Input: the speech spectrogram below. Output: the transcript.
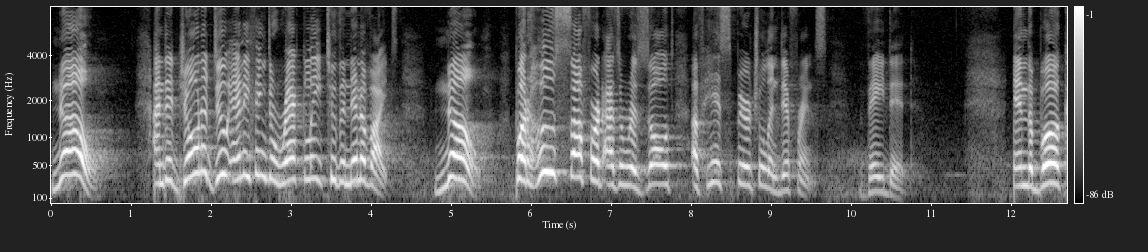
No. And did Jonah do anything directly to the Ninevites? No. But who suffered as a result of his spiritual indifference? They did. In the book,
